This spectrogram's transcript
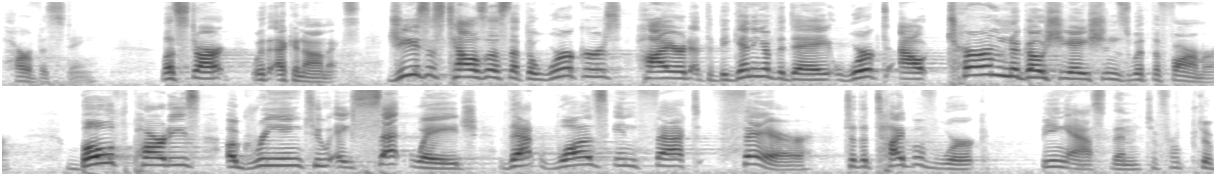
harvesting. Let's start with economics. Jesus tells us that the workers hired at the beginning of the day worked out term negotiations with the farmer, both parties agreeing to a set wage that was, in fact, fair to the type of work being asked them to, to,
